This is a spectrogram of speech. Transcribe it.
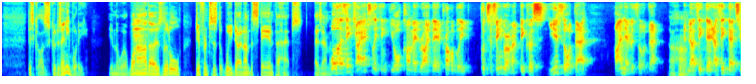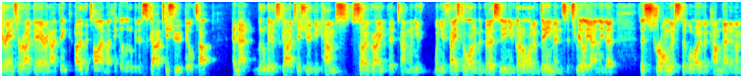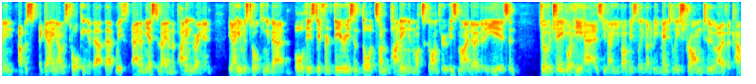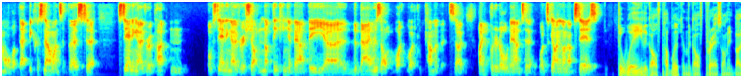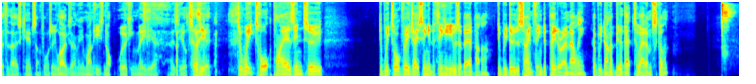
this guy's as good as anybody in the world. What are those little differences that we don't understand, perhaps, as amateurs? Well, I think I actually think your comment right there probably puts a finger on it because you thought that. I never thought that. Uh-huh. And I think that I think that's your answer right there. And I think over time, I think a little bit of scar tissue builds up, and that little bit of scar tissue becomes so great that um, when you've when you've faced a lot of adversity and you've got a lot of demons, it's really only the the strongest that will overcome that. And I mean, I was again, I was talking about that with Adam yesterday on the putting green, and you know, he was talking about all his different theories and thoughts on putting and what's gone through his mind over the years, and to have achieved what he has, you know, you've obviously got to be mentally strong to overcome all of that because no one's averse to standing over a putt and or standing over a shot and not thinking about the uh, the bad result, what what could come of it. So I'd put it all down to what's going on upstairs. Do we, the golf public and the golf press, I'm in both of those camps, unfortunately. Logue's only in one. He's not working media, as he'll tell you. Do we talk players into? Did we talk Vijay Singh into thinking he was a bad putter? Did we do the same thing to Peter O'Malley? Have we done a bit of that to Adam Scott?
